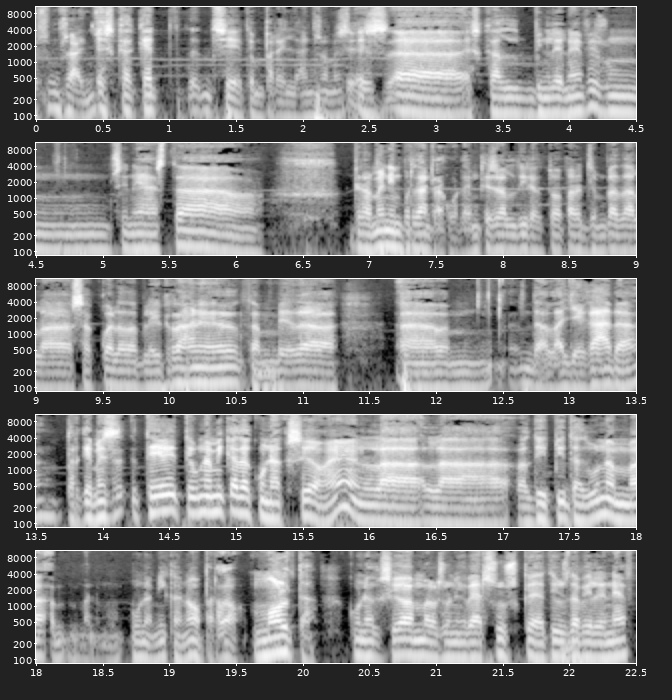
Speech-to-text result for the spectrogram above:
uns anys. És que aquest... Sí, té un parell d'anys només. Sí. És, eh, és que el Villeneuve és un cineasta realment important. Recordem que és el director, per exemple, de la seqüela de Blade Runner, també de eh, de la llegada, perquè més té, té una mica de connexió, eh? La, la, el amb, amb, una mica no, perdó, molta connexió amb els universos creatius de Villeneuve,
